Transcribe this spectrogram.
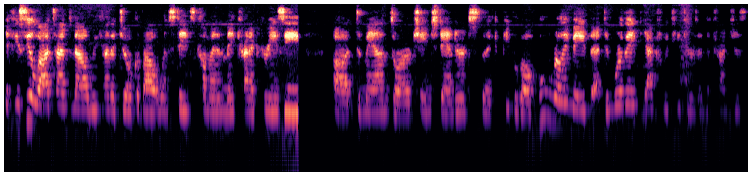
if you see a lot of times now we kind of joke about when states come in and make kind of crazy uh, demands or change standards. Like people go, who really made that? Did were they actually teachers in the trenches?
